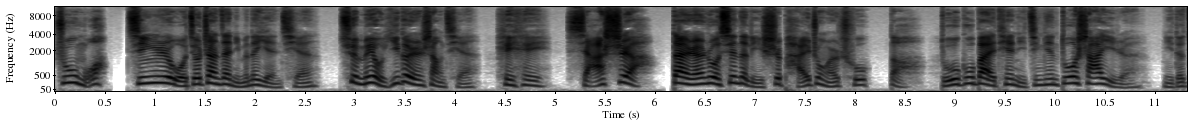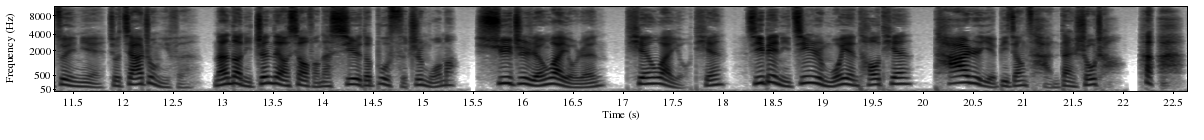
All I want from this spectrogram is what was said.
诛魔。今日我就站在你们的眼前，却没有一个人上前。嘿嘿，侠士啊！淡然若仙的李氏排众而出，道：“独孤拜天，你今天多杀一人，你的罪孽就加重一分。难道你真的要效仿那昔日的不死之魔吗？须知人外有人，天外有天。即便你今日魔焰滔天，他日也必将惨淡收场。”哈哈，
